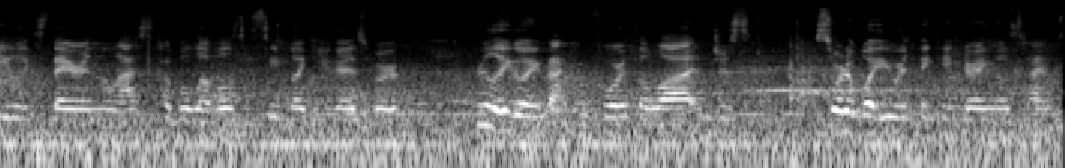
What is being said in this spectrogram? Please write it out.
Felix there in the last couple levels? It seemed like you guys were really going back and forth a lot, and just sort of what you were thinking during those times.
